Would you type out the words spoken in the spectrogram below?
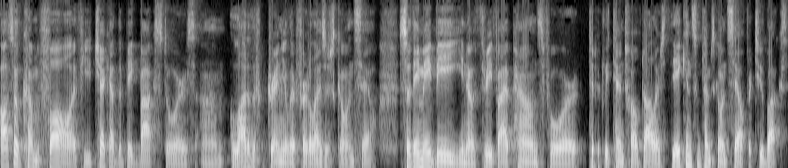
Also, come fall, if you check out the big box stores, um, a lot of the granular fertilizers go on sale. So they may be, you know, three, five pounds for typically 10 $12. They can sometimes go on sale for two bucks.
